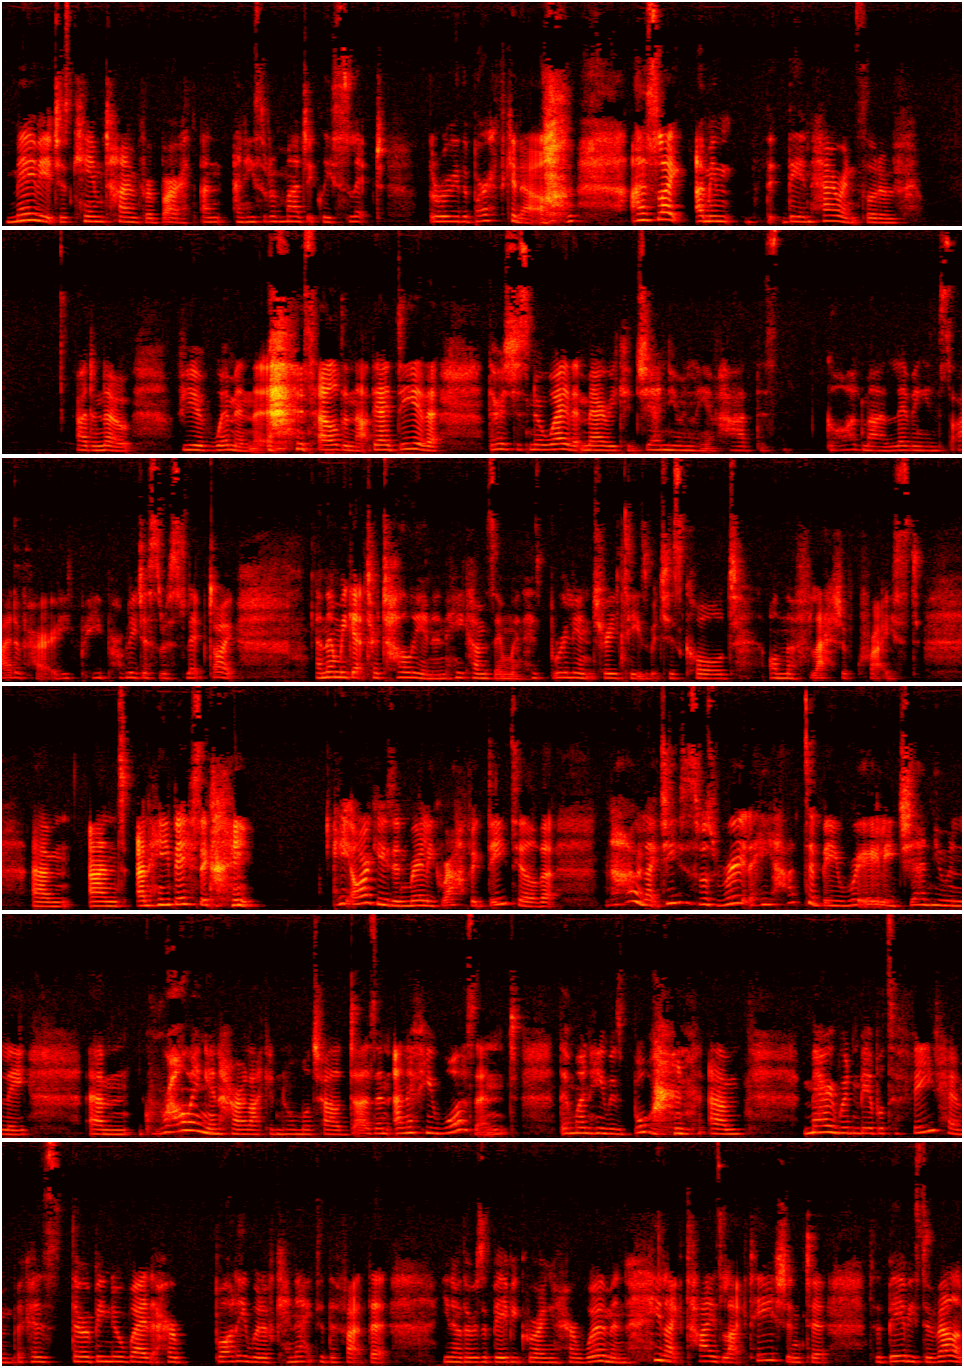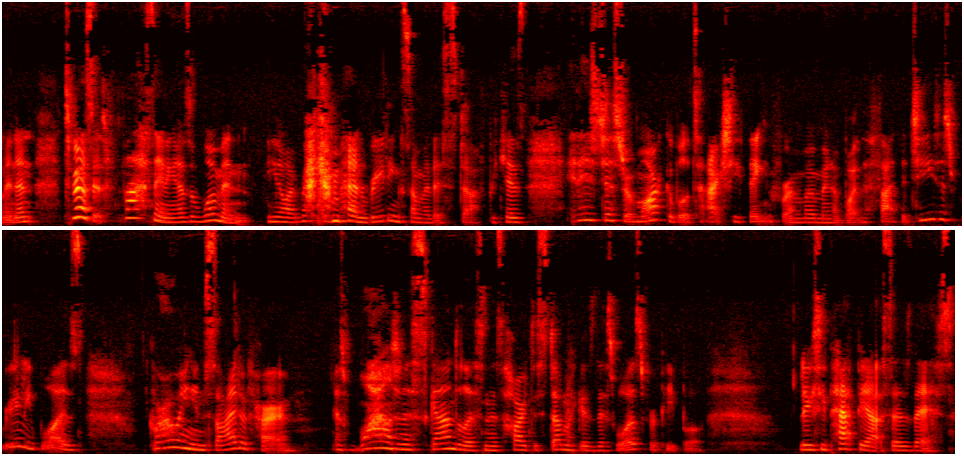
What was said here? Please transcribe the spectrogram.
maybe it just came time for birth and, and he sort of magically slipped through the birth canal. and it's like, I mean, the, the inherent sort of, I don't know, view of women that is held in that. The idea that there is just no way that Mary could genuinely have had this God man living inside of her. He, he probably just sort of slipped out. And then we get Tertullian, and he comes in with his brilliant treatise, which is called On the Flesh of Christ. Um, and and he basically he argues in really graphic detail that no, like Jesus was really, he had to be really genuinely um, growing in her like a normal child does. And, and if he wasn't, then when he was born, um, Mary wouldn't be able to feed him because there would be no way that her body would have connected the fact that, you know, there was a baby growing in her womb and he like ties lactation to to the baby's development. And to be honest, it's fascinating as a woman, you know, I recommend reading some of this stuff because it is just remarkable to actually think for a moment about the fact that Jesus really was growing inside of her. As wild and as scandalous and as hard to stomach as this was for people. Lucy Peppiatt says this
